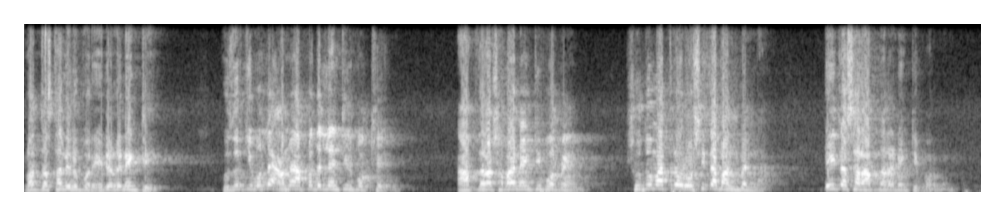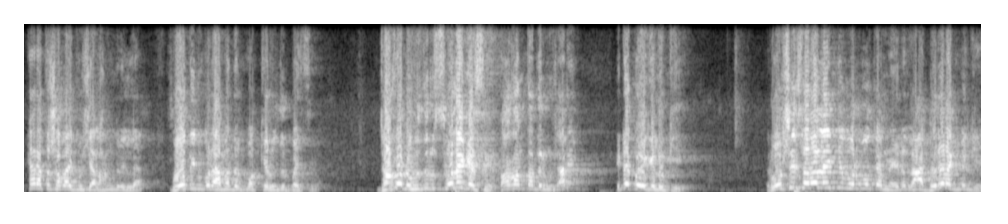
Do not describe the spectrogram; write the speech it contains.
লজ্জাস্থানের উপরে। এটা হলো নেংটি হুজুর কি বললে? আমি আপনাদের ল্যাংটির পক্ষে। আপনারা সবাই ন্যাংটি পরবেন। শুধুমাত্র রশিটা বাঁধবেন না, এইটা ছাড়া আপনারা ন্যাংটি পরবেন। হ্যাঁ তো সবাই খুশি, আলহামদুলিল্লাহ। বহুদিন পরে আমাদের পক্ষে হুজুর পাইছি। যখন হুজুর চলে গেছে, তখন তাদের হুশ এটা কয়ে গেল কি? রশি ছাড়া ল্যাংটি পরবো কেমনে? এটা ধরে রাখবে কি?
